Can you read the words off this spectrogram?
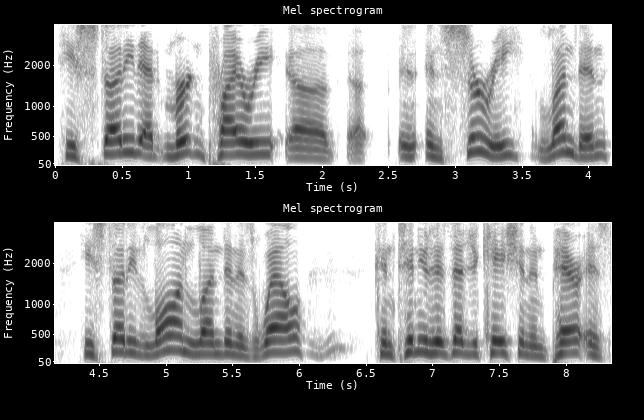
He studied at Merton Priory uh, uh, in, in Surrey, London. He studied law in London as well. Continued his education in Paris.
